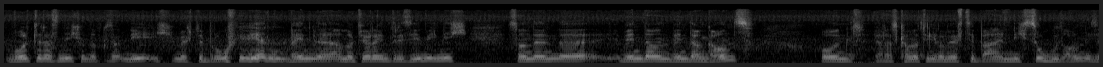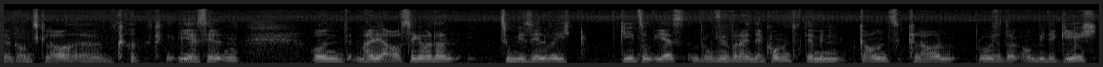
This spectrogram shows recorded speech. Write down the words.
wollte das nicht und habe gesagt, nee, ich möchte Profi werden, wenn äh, Amateure interessieren mich nicht, sondern äh, wenn, dann, wenn dann ganz. Und ja, das kam natürlich beim FC Bayern nicht so gut an, ist ja ganz klar, äh, eher selten. Und meine Aussage war dann zu mir selber, ich gehe zum ersten Profiverein, der kommt, der mir einen ganz klaren Profivertrag anbietet, gehe ich.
